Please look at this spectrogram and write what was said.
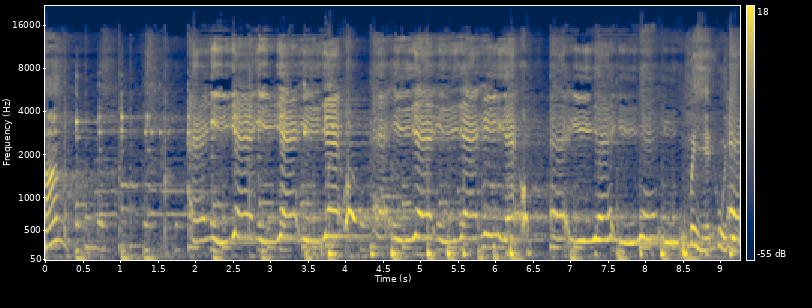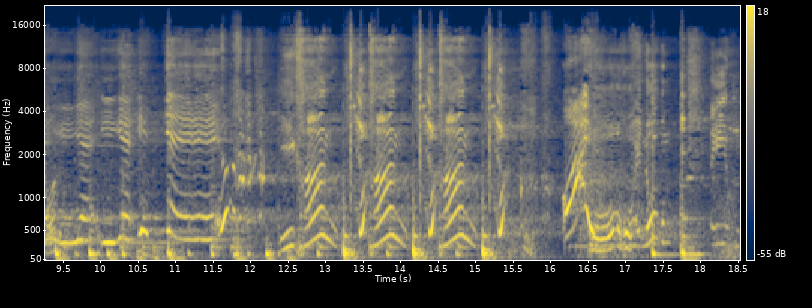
รั้ง เออีเยอีเยอีเยอุ๊เออีเยอีเยอีเยอุ๊เออีเยอีเยอีไม่เห็นกูจเอริงเหรอวะอีเยอีเยอีเยอีกครั้งครั้งครั้งโอ๊ยโอ้โหโอ้โหไอ้นุ๊กมึงตีมึง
